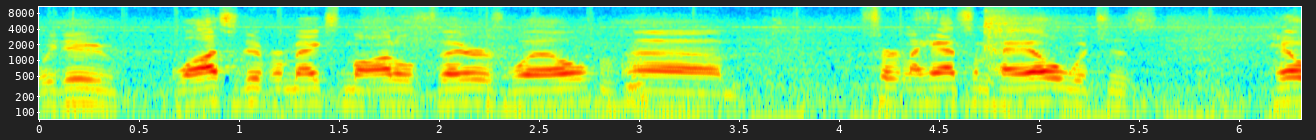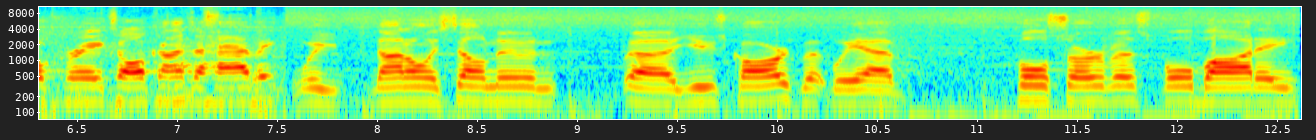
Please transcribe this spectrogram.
we do lots of different makes and models there as well. Um, certainly had some hail, which is hail creates all kinds of havoc. We not only sell new and uh, used cars, but we have full service, full body,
